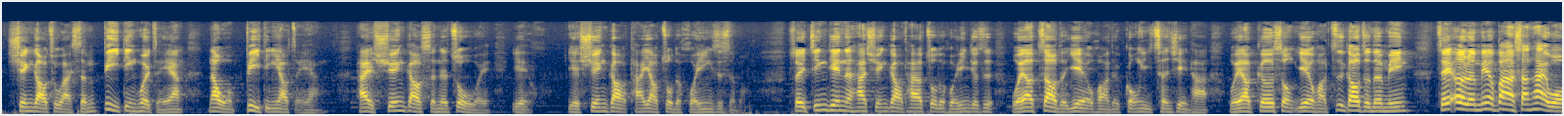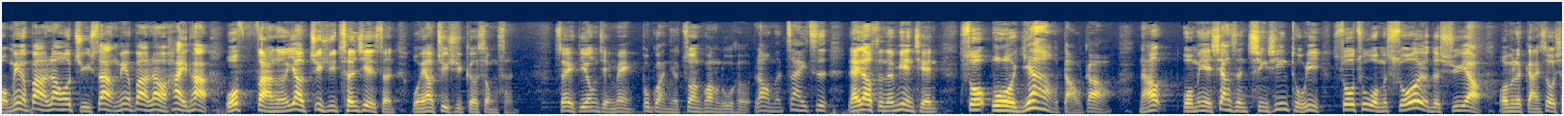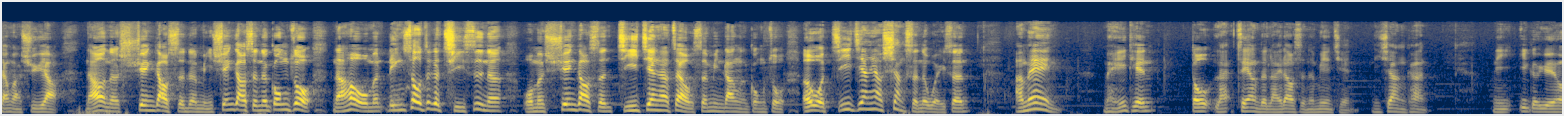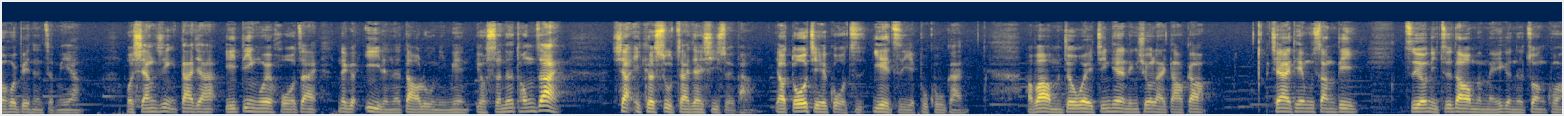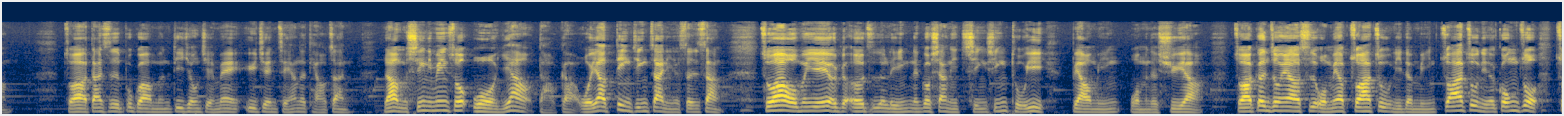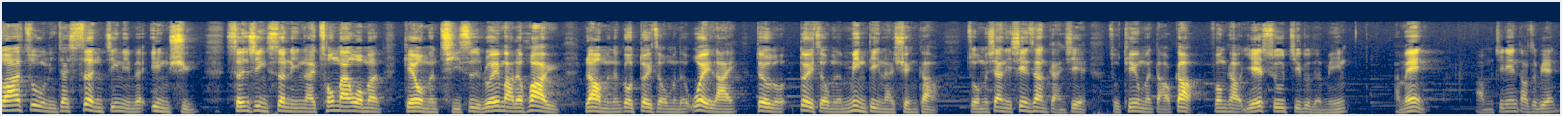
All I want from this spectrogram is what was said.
宣告出来，神必定会怎样？那我必定要怎样？他也宣告神的作为，也也宣告他要做的回应是什么。所以今天呢，他宣告他要做的回应就是：我要照着耶和华的公义称谢他，我要歌颂耶和华至高者的名。这些恶人没有办法伤害我，没有办法让我沮丧，没有办法让我害怕，我反而要继续称谢神，我要继续歌颂神。所以弟兄姐妹，不管你的状况如何，让我们再一次来到神的面前，说我要祷告，然后我们也向神倾心吐意，说出我们所有的需要、我们的感受、想法、需要，然后呢，宣告神的名，宣告神的工作，然后我们领受这个启示呢，我们宣告神即将要在我生命当中工作，而我即将要向神的尾声，阿门。每一天都来这样的来到神的面前。你想想看，你一个月后会变成怎么样？我相信大家一定会活在那个艺人的道路里面，有神的同在，像一棵树栽在溪水旁，要多结果子，叶子也不枯干。好不好？我们就为今天的灵修来祷告。亲爱的天父上帝，只有你知道我们每一个人的状况，主啊！但是不管我们弟兄姐妹遇见怎样的挑战，然后我们心里面说：“我要祷告，我要定睛在你的身上。”主啊，我们也有一个儿子的灵，能够向你倾心吐意，表明我们的需要。主啊，更重要的是，我们要抓住你的名，抓住你的工作，抓住你在圣经里面的应许，深信圣灵来充满我们，给我们启示瑞玛的话语，让我们能够对着我们的未来，对我对着我们的命定来宣告。主，我们向你献上感谢。主，听我们祷告。奉靠耶稣基督的名，阿门。好，我们今天到这边。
